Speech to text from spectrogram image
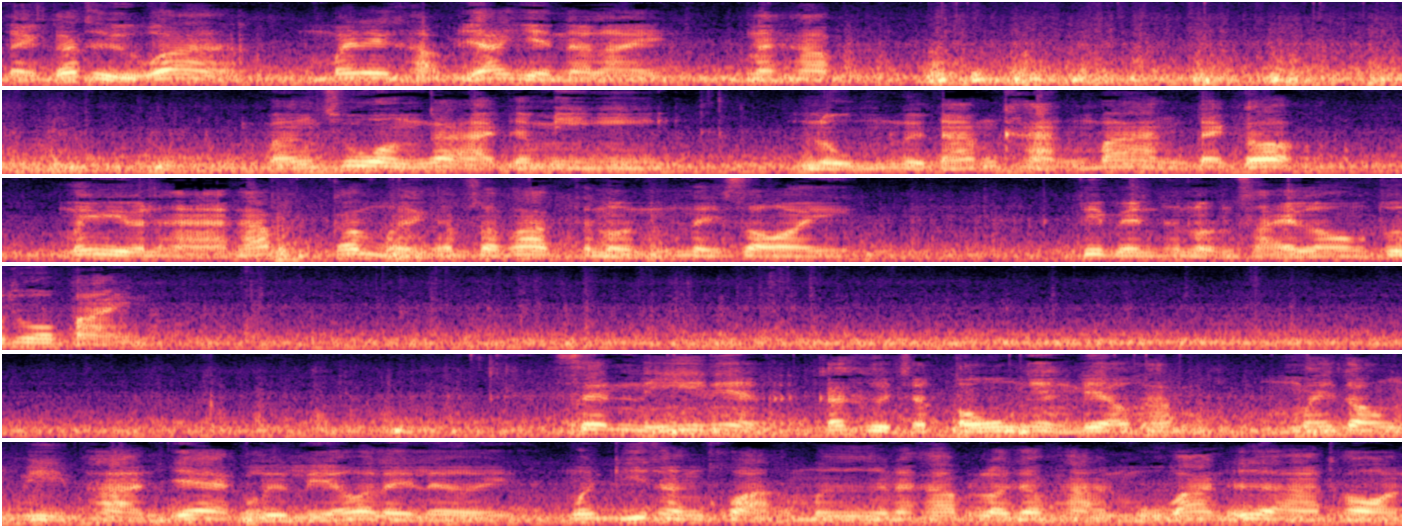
แต่ก็ถือว่าไม่ได้ขับยากเย็นอะไรนะครับ บางช่วงก็อาจจะมีหลุมหรือน้ำขังบ้าง แต่ก็ ไม่มีปัญหาครับ ก็เหมือนกับสภาพถนนในซอย ที่เป็นถนนสายรองทั่ว ๆ ไป เส้นนี้เนี่ยก็คือจะตรงอย่างเดียวครับ ไม่ต้องมีผ่านแยกหรือเลี้ยวอะไรเลย เมื่อกี้ทางขวามือนะครับ เราจะผ่านหมู่บ้านเอื้ออาทร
